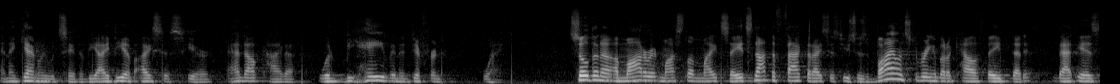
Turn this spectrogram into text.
And again, we would say that the idea of ISIS here and Al Qaeda would behave in a different way. So then, a, moderate Muslim might say it's not the fact that ISIS uses violence to bring about a caliphate that, it, that is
